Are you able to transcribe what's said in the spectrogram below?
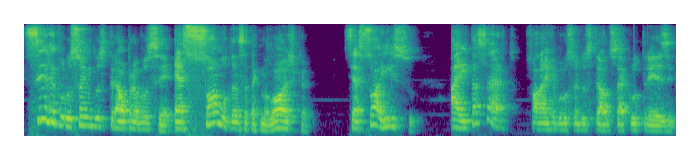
Se revolução industrial para você é só mudança tecnológica, se é só isso, aí tá certo. Falar em revolução industrial do século XIII,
